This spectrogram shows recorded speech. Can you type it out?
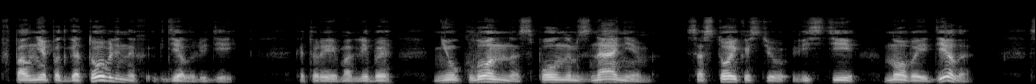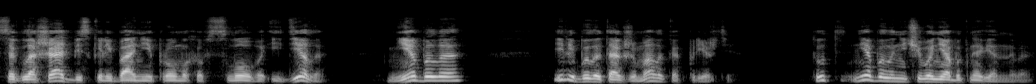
вполне подготовленных к делу людей, которые могли бы неуклонно, с полным знанием, со стойкостью вести новое дело, соглашать без колебаний и промахов слово и дело, не было или было так же мало, как прежде. Тут не было ничего необыкновенного,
